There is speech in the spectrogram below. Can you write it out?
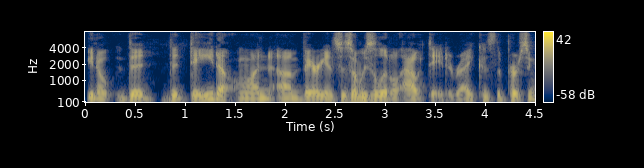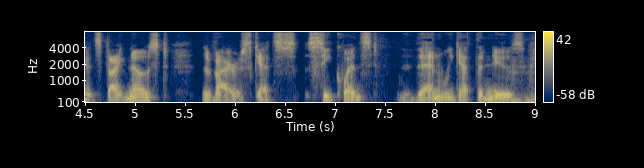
you know the the data on um, variants is always a little outdated, right? Because the person gets diagnosed, the virus gets sequenced, then we get the news. Mm-hmm.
